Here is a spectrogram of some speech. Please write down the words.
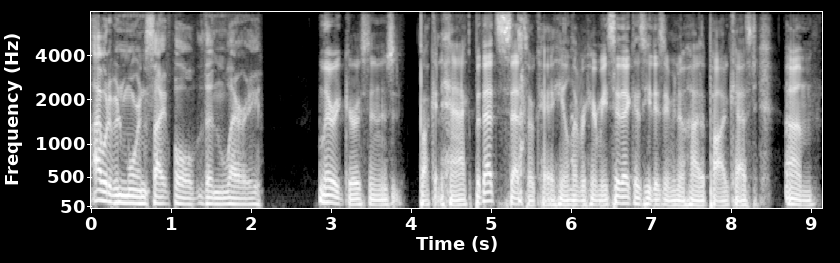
I would have been more insightful than Larry. Larry Gerston is a fucking hack, but that's that's okay. He'll never hear me say that because he doesn't even know how to podcast. Um,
